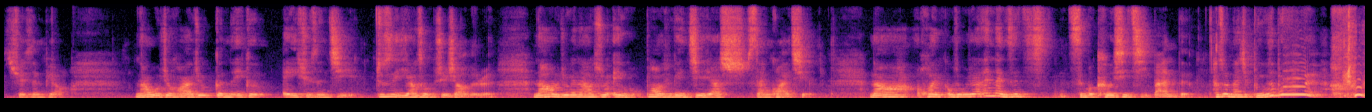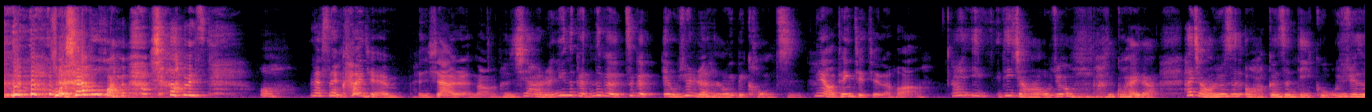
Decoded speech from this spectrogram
学生票，然后我就后来就跟了一个 A 学生借，就是一样是我们学校的人，然后我就跟他说，哎，我不好意思跟你借一下三块钱，然后会我说我说哎，那你是什么科系几班的？他说蛮系不用，我说不不不，我现在不还，下辈子哦。那三块钱很吓人哦，很吓人，因为那个那个这个，哎，我觉得人很容易被控制。你好听姐姐的话，她一一讲了，我觉得我蛮乖的。她讲我就是哇根深蒂固，我就觉得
